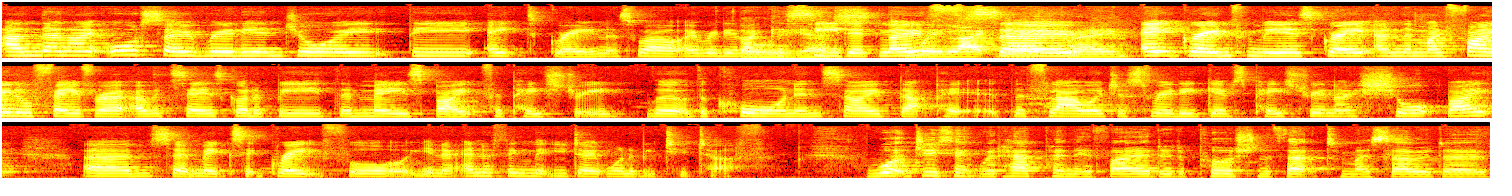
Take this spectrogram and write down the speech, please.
And then I also really enjoy the eight grain as well. I really like Oh, a yes. seeded loaf. We like so eight grain. eight grain for me is great. And then my final favourite, I would say, has got to be the maize bite for pastry. The the corn inside that pa- the flour just really gives pastry a nice short bite. Um, so it makes it great for you know anything that you don't want to be too tough. What do you think would happen if I added a portion of that to my sourdough?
